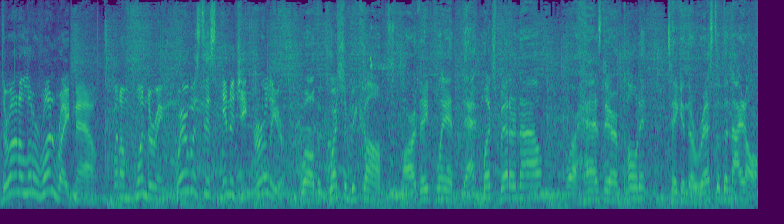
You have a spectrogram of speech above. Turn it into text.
They're on a little run right now, but I'm wondering, where was this energy earlier? Well, the question becomes, are they playing that much better now, or has their opponent taken the rest of the night off?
